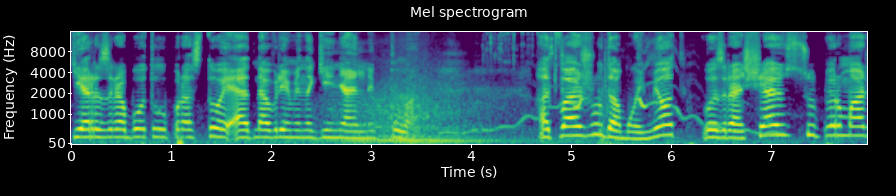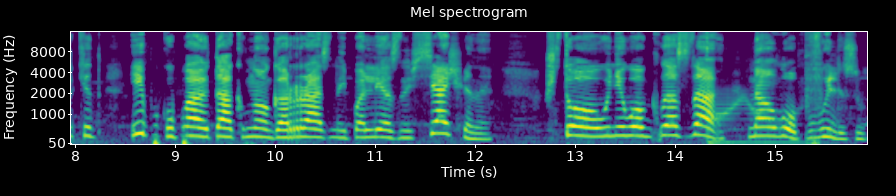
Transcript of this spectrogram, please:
Я разработал простой и одновременно гениальный план. Отвожу домой мед, возвращаюсь в супермаркет и покупаю так много разной полезной всячины, что у него глаза на лоб вылезут.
